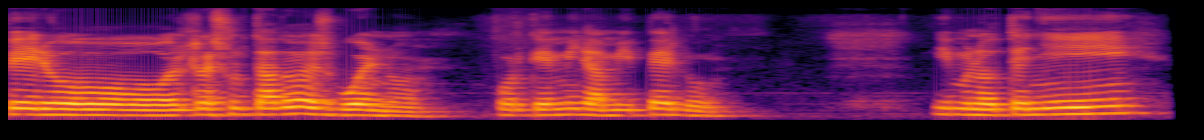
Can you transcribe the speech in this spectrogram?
pero el resultado es bueno, porque mira mi pelo. Y me lo teñí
